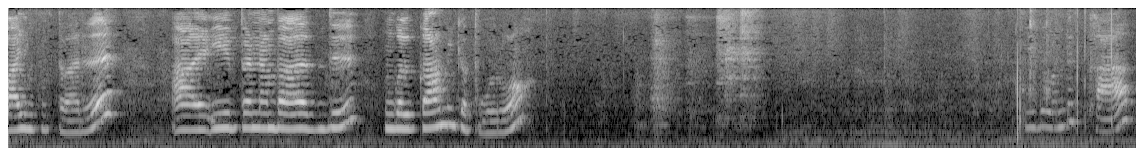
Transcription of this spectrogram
வாங்கி கொடுத்தாரு. இப்போ இப்ப நம்ம வந்து உங்களுக்கு காமிக்க போறோம். இது வந்து கப்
